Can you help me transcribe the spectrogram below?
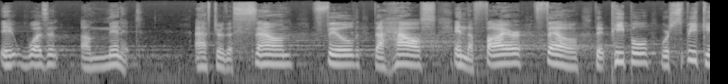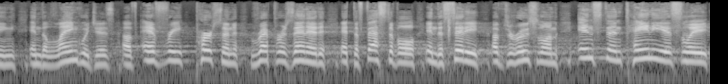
It wasn't a minute after the sound filled the house, and the fire fell that people were speaking in the languages of every person represented at the festival in the city of Jerusalem. Instantaneously,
